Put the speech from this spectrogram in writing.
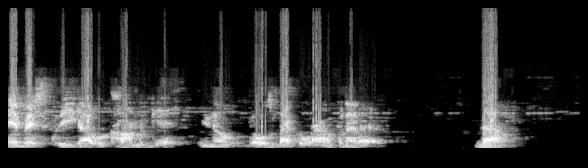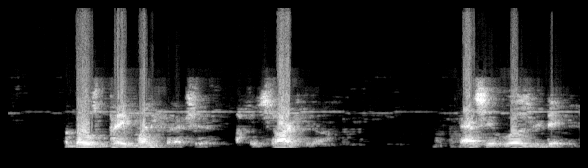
And basically, he got what karma get. You know, goes back around for that ass. Now, for those who paid money for that shit, I feel sorry for y'all. That shit was ridiculous.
